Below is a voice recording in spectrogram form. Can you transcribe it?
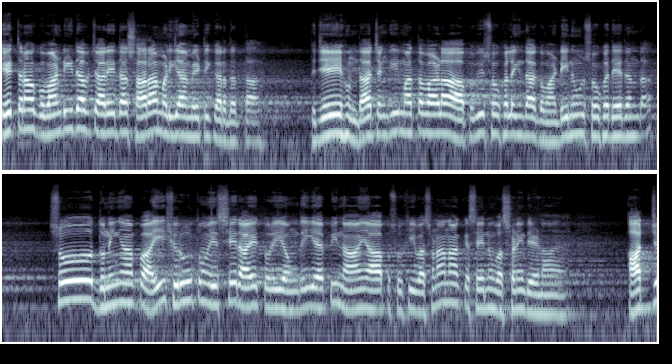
ਇਸ ਤਰ੍ਹਾਂ ਉਹ ਗਵਾਂਢੀ ਦਾ ਵਿਚਾਰੇ ਦਾ ਸਾਰਾ ਮਲੀਆ ਮੇਟੀ ਕਰ ਦਿੱਤਾ। ਤੇ ਜੇ ਹੁੰਦਾ ਚੰਗੀ ਮੱਤ ਵਾਲਾ, ਆਪ ਵੀ ਸੁੱਖ ਲੈਂਦਾ ਗਵਾਂਢੀ ਨੂੰ ਵੀ ਸੁੱਖ ਦੇ ਦਿੰਦਾ। ਸੋ ਦੁਨੀਆ ਭਾਈ ਸ਼ੁਰੂ ਤੋਂ ਇਸੇ ਰਾਏ ਤੁਰੀ ਆਉਂਦੀ ਹੈ ਵੀ ਨਾ ਆਪ ਸੁਖੀ ਵਸਣਾ, ਨਾ ਕਿਸੇ ਨੂੰ ਵਸਣ ਹੀ ਦੇਣਾ ਹੈ। ਅੱਜ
